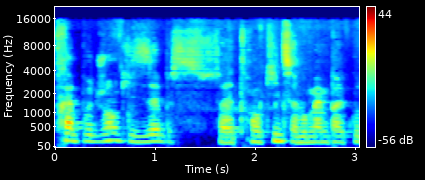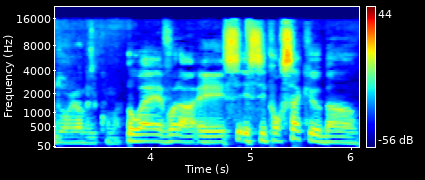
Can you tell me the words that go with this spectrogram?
très peu de gens qui se disaient, bah, ça va être tranquille, ça vaut même pas le coup de regarder le combat. Ouais, voilà. Et c'est pour ça que ben,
